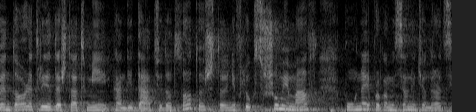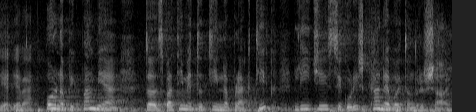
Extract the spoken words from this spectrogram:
vendore tridhjetë e shtatë mijë kandidatë, që do të thotë është një fluks shumë i madh pune për Komisionin Qendror të Zgjedhjeve. Por në pikëpamje të zbatimit të tij në praktikë, Ligji sigurisht ka nevojë të ndryshojë.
